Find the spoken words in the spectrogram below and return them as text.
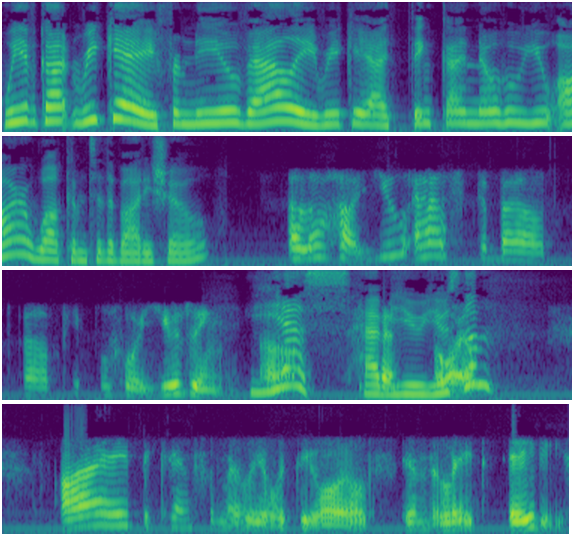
We have got Rike from Niu Valley. Rike, I think I know who you are. Welcome to the Body Show. Aloha. You asked about uh, people who are using. Uh, yes. Have you used oil. them? I became familiar with the oils in the late 80s.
